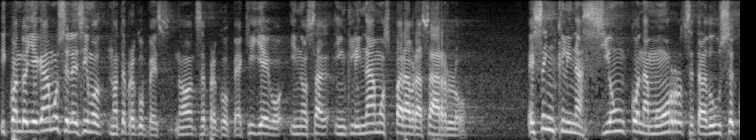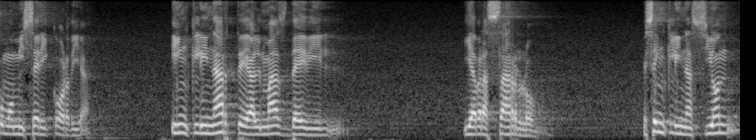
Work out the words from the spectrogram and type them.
y cuando llegamos y le decimos, no te preocupes, no se preocupe, aquí llego y nos inclinamos para abrazarlo. Esa inclinación con amor se traduce como misericordia. Inclinarte al más débil, y abrazarlo. Esa inclinación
